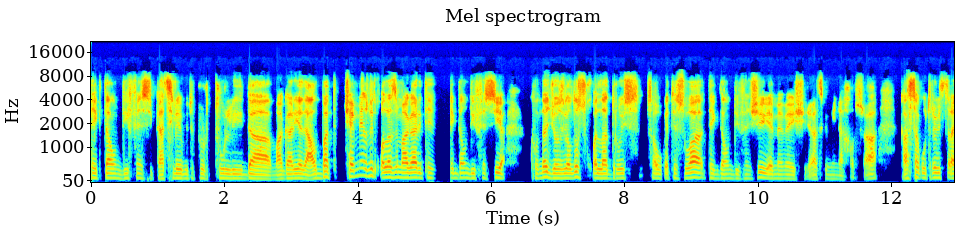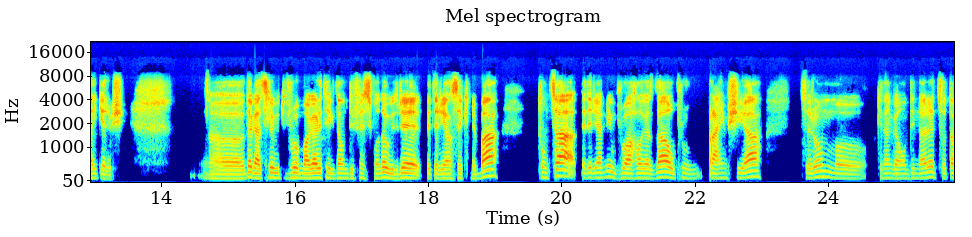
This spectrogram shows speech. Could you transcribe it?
takedown defense-ი გაცილებით უფრო რთული და მაგარია და ალბათ ჩემი აზრით ყველაზე მაგარი takedown defense-ია ქონდა ჯოზე ალდოს ყველა დროის საუკეთესოა takedown defense-ში MMA-ში რაც მინახავს რა განსაკუთრებით სტრაიკერებში აა და გაცილებით უფრო მაგარი takedown defense ქონდა ვიდრე პეტრიანს ექნება თუმცა პეტრიანი უფრო ახალგაზრდა, უფრო პრაიმშია ასე რომ ქიდან გამომდინარე ცოტა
